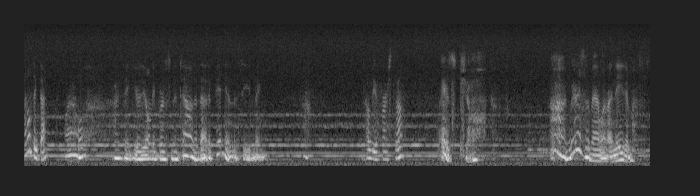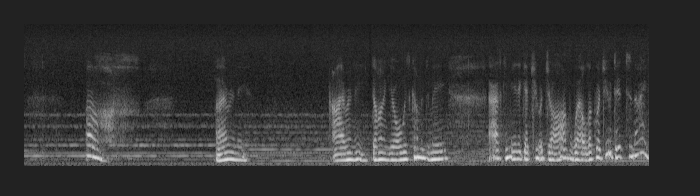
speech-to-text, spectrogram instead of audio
I don't think that. Well, I think you're the only person in town of that opinion this evening. That'll be a first, huh? Where's John? Ah, where's the man when I need him? Oh. Irony. Irony. Darling, you're always coming to me, asking me to get you a job. Well, look what you did tonight.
